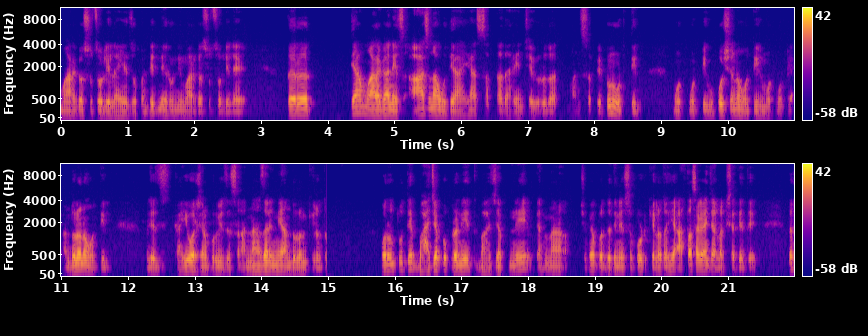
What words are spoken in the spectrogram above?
मार्ग सुचवलेला आहे जो पंडित नेहरूंनी मार्ग सुचवलेला आहे तर त्या मार्गानेच आज ना उद्या ह्या सत्ताधाऱ्यांच्या विरोधात माणसं पेटून उठतील. मोठमोठी उपोषणं होतील मोठमोठी आंदोलनं होतील. म्हणजे काही वर्षांपूर्वी जसं अण्णा हजारेंनी आंदोलन केलं होतं परंतु ते भाजप प्रणित भाजपने त्यांना छुप्या पद्धतीने सपोर्ट केला होता हे आता सगळ्यांच्या लक्षात येते. तर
